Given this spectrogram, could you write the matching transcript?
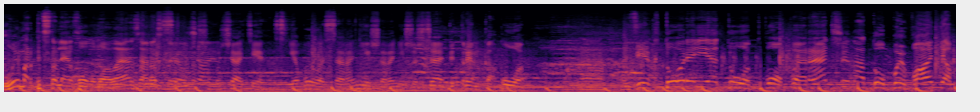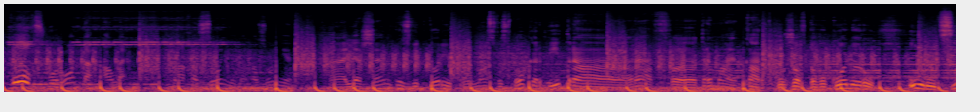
Лимар підставляє голову, але зараз в нашому чаті з'явилася раніше, раніше ще підтримка. О, е, Вікторія тут попереджена добивання повз ворота, але на газоні, Ляшенко з Вікторією приймав свисток арбітра. Реф е, тримає картку жовтого кольору у руці,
